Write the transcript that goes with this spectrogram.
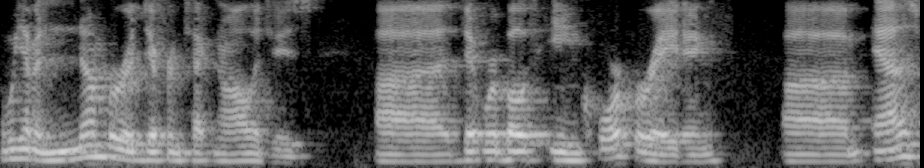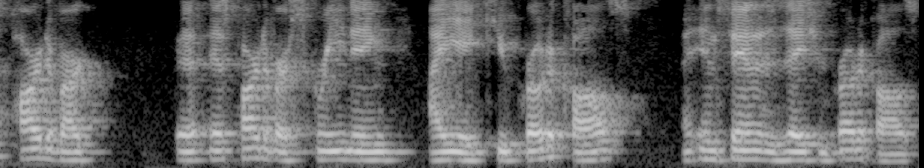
We have a number of different technologies uh, that we're both incorporating um, as part of our as part of our screening IAQ protocols and sanitization protocols,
